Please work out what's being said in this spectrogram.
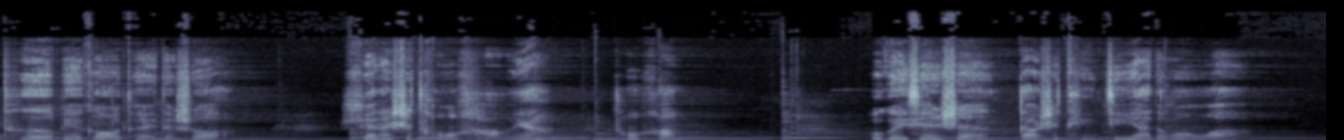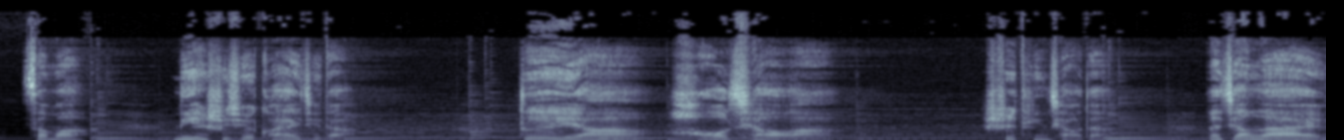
特别狗腿地说：“原来是同行呀，同行。”乌龟先生倒是挺惊讶的，问我：“怎么，你也是学会计的？”“对呀，好巧啊！”“是挺巧的。那将来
